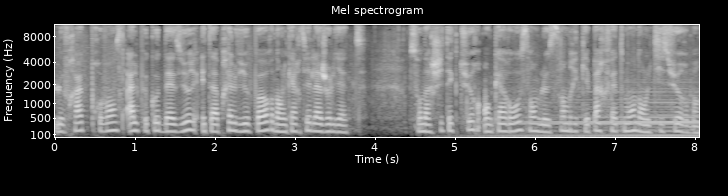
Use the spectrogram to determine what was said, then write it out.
Le FRAC Provence-Alpes-Côte d'Azur est après le Vieux-Port dans le quartier de la Joliette. Son architecture en carreau semble s'imbriquer parfaitement dans le tissu urbain.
